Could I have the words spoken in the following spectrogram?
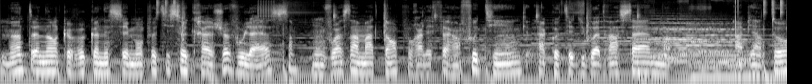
Maintenant que vous connaissez mon petit secret, je vous laisse. Mon voisin m'attend pour aller faire un footing à côté du bois de Vincennes. À bientôt.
